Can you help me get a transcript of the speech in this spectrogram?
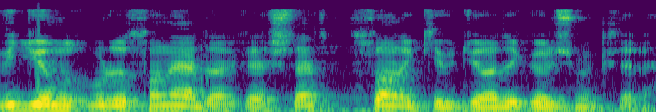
Videomuz burada sona erdi arkadaşlar. Sonraki videoda görüşmek üzere.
